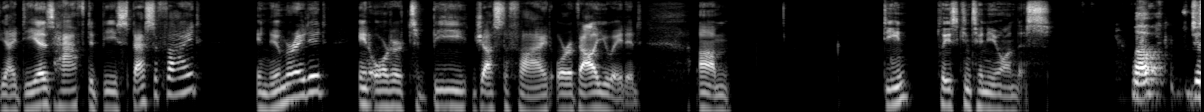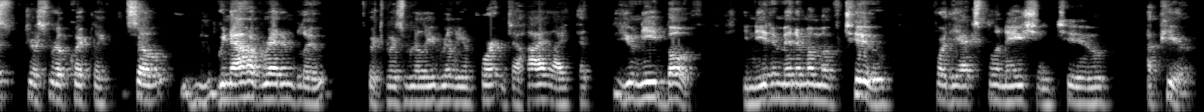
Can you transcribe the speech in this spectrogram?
The ideas have to be specified, enumerated, in order to be justified or evaluated. Um, Dean, please continue on this. Well, just just real quickly. So we now have red and blue, which was really really important to highlight that you need both. You need a minimum of two for the explanation to appear.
